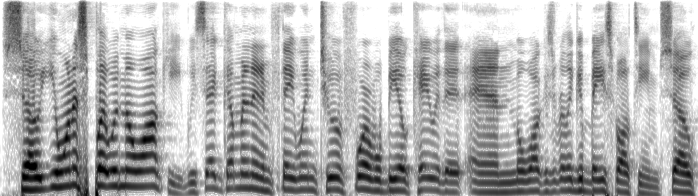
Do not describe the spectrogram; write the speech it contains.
So you want to split with Milwaukee. We said coming in, if they win two of four, we'll be okay with it. And Milwaukee's a really good baseball team. So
